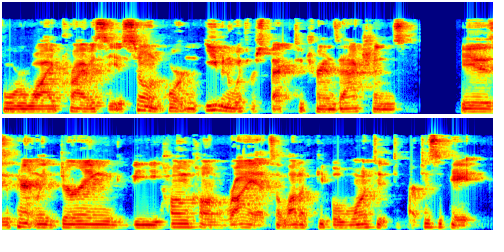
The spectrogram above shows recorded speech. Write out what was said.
for why privacy is so important, even with respect to transactions, is apparently during the Hong Kong riots, a lot of people wanted to participate,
